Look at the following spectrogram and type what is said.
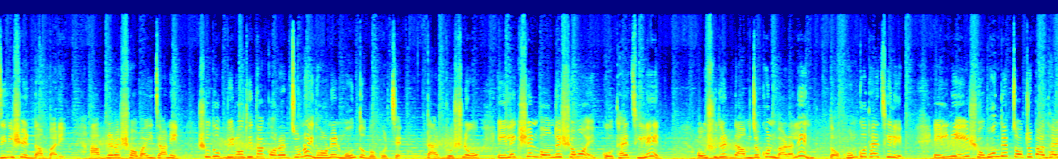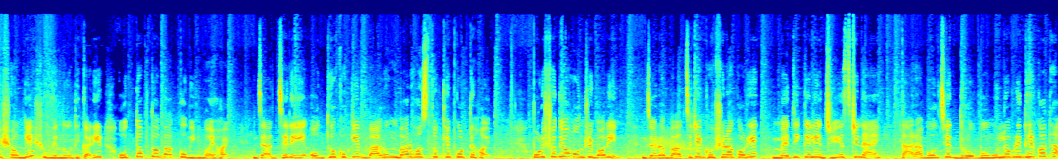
জিনিসের দাম বাড়ে। আপনারা সবাই জানেন, শুধু বিরোধিতা করার জন্য এই ধরনের মন্তব্য করছেন। তার প্রশ্ন, ইলেকশন বন্ধের সময় কোথায় ছিলেন? ওষুধের দাম যখন বাড়ালেন, তখন কোথায় ছিলেন? এই নিয়ে শোভনদেব চট্টোপাধ্যায়ের সঙ্গে শুভেন্দু অধিকারীর উত্তপ্ত বাক্য বিনিময় হয়, যার জেরে অধ্যক্ষকে বারংবার হস্তক্ষেপ করতে হয়। পরিষদীয় মন্ত্রী বলেন, যারা বাজেটে ঘোষণা করে মেডিকেলে জিএসটি নেয়, তারা বলছে দ্রব্যমূল্য বৃদ্ধির কথা।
